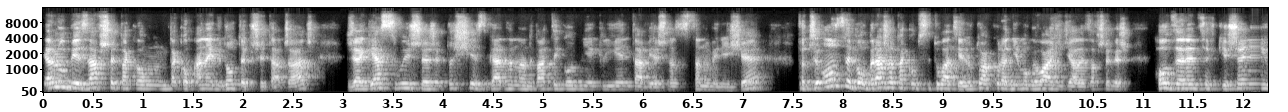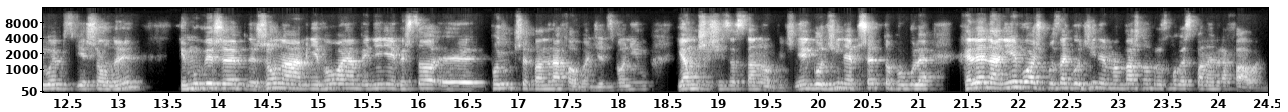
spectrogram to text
ja lubię zawsze taką, taką anegdotę przytaczać, że jak ja słyszę, że ktoś się zgadza na dwa tygodnie klienta, wiesz, na zastanowienie się, to czy on sobie wyobraża taką sytuację? No tu akurat nie mogę łazić, ale zawsze, wiesz, chodzę ręce w kieszeni, łeb zwieszony i mówię, że żona mnie woła, ja mówię, nie, nie, wiesz co, yy, pojutrze pan Rafał będzie dzwonił, ja muszę się zastanowić. Nie, godzinę przed to w ogóle, Helena, nie właź, bo za godzinę mam ważną rozmowę z panem Rafałem.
